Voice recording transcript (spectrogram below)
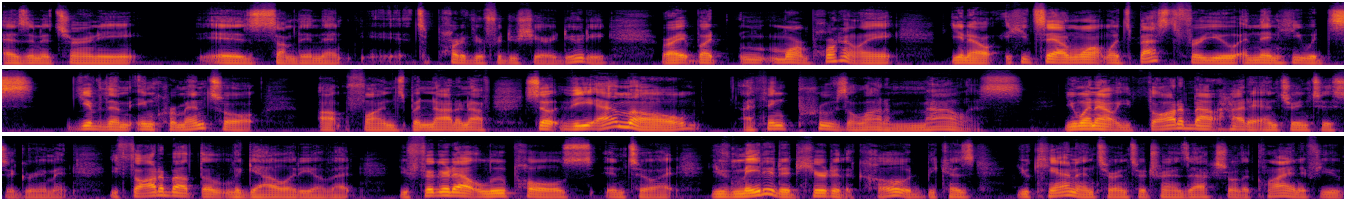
as an attorney is something that it's a part of your fiduciary duty, right? But more importantly, you know, he'd say, I want what's best for you. And then he would s- give them incremental uh, funds, but not enough. So the MO, I think, proves a lot of malice. You went out, you thought about how to enter into this agreement, you thought about the legality of it, you figured out loopholes into it, you've made it adhere to the code because you can enter into a transaction with a client if you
